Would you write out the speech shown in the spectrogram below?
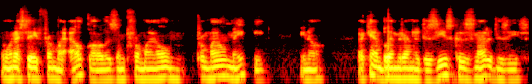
And when I say from my alcoholism, from my own from my own making, you know, I can't blame it on a disease because it's not a disease.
